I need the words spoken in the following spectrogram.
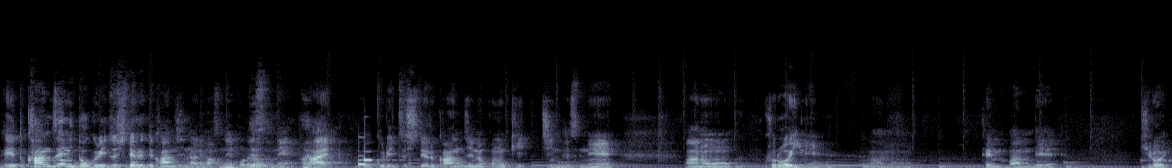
えー、と完全に独立してるって感じになりますねこれだとね。です。ははい。い、独立してる感じのこのキッチンですね。あの黒いね。あの天板で広い。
